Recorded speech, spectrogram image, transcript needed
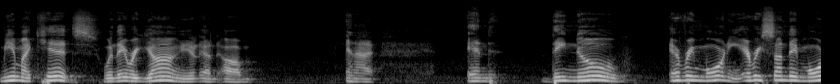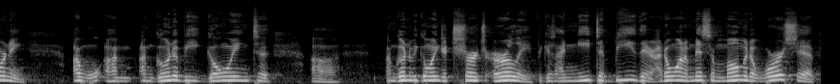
me and my kids when they were young and, and um and I and they know every morning every Sunday morning I'm, I'm going to be going to uh, I'm going to be going to church early because I need to be there. I don't want to miss a moment of worship.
